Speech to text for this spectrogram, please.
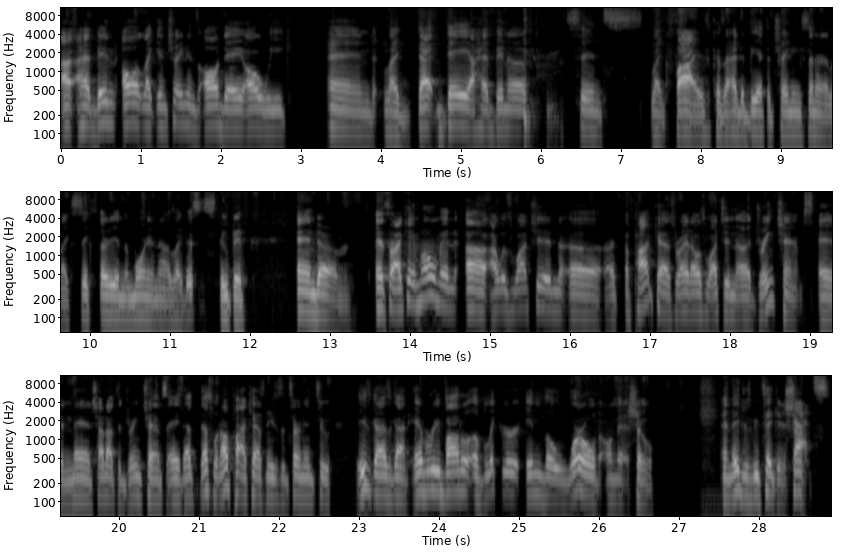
I, I had been all like in trainings all day, all week, and like that day I had been up since like five because I had to be at the training center at like six thirty in the morning. And I was like, this is stupid, and um, and so I came home and uh, I was watching uh, a, a podcast. Right, I was watching uh, Drink Champs, and man, shout out to Drink Champs. Hey, that that's what our podcast needs to turn into. These guys got every bottle of liquor in the world on that show, and they just be taking shots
